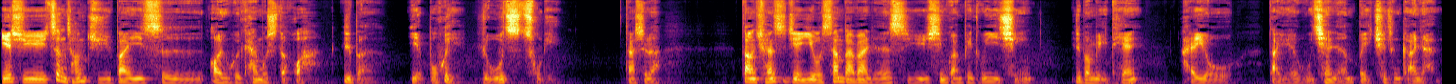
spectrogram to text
也许正常举办一次奥运会开幕式的话，日本也不会如此处理。但是呢，当全世界已有三百万人死于新冠病毒疫情，日本每天还有大约五千人被确诊感染，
